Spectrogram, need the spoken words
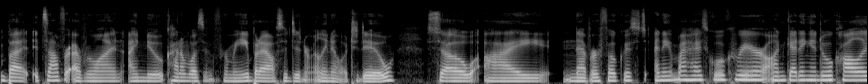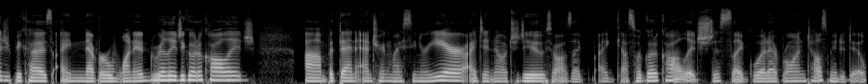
but it's not for everyone. I knew it kind of wasn't for me, but I also didn't really know what to do. So I never focused any of my high school career on getting into a college because I never wanted really to go to college. Um, but then entering my senior year, I didn't know what to do. So I was like, I guess I'll go to college, just like what everyone tells me to do.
